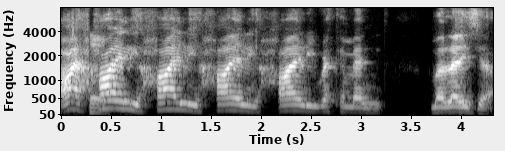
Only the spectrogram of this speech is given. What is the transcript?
I so, highly, highly, highly, highly recommend Malaysia.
